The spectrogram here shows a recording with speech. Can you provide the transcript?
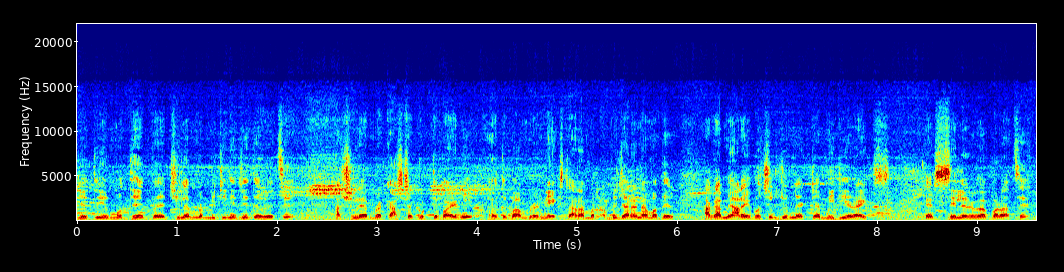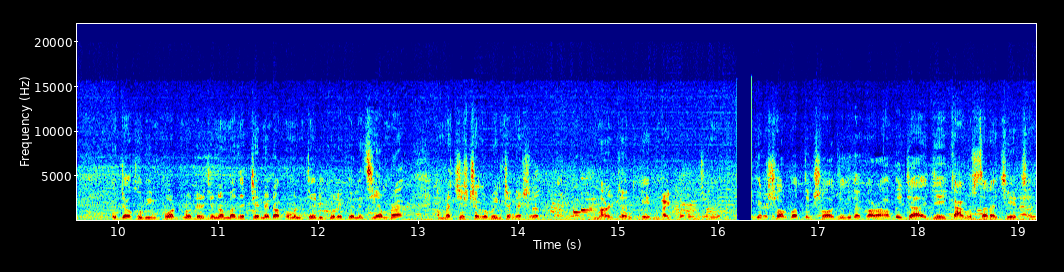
যেহেতু এর মধ্যে ছিলাম না মিটিংয়ে যেতে হয়েছে, আসলে আমরা কাজটা করতে পারিনি হয়তো বা আমরা নেক্সট আর আমরা আপনি জানেন, আমাদের আগামী আড়াই বছরের জন্য একটা মিডিয়া রাইটস এর সেলের ব্যাপার আছে। ওটাও খুব ইম্পর্টেন্ট ওটার জন্য আমাদের ট্রেনে ডকুমেন্ট তৈরি করে ফেলেছি আমরা। আমরা চেষ্টা করব ইন্টারন্যাশনাল মানুষজনকে ইনভাইট করার জন্য। এর সর্বাত্মক সহযোগিতা করা হবে, যা যেই কাগজ তারা চেয়েছেন।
